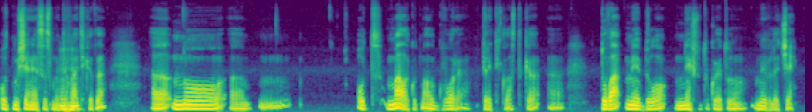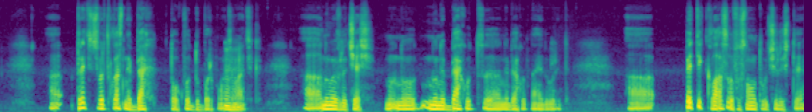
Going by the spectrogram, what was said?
отношение с математиката. Mm-hmm. А, но а, от малък, от малък говоря, трети клас, така, а, това ми е било нещото, което ме влече. А, трети, четвърти клас не бях толкова добър по математика, а, но ме влечеше. Но, но, но не, бях от, не бях от най-добрите. А, пети клас в основното училище,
